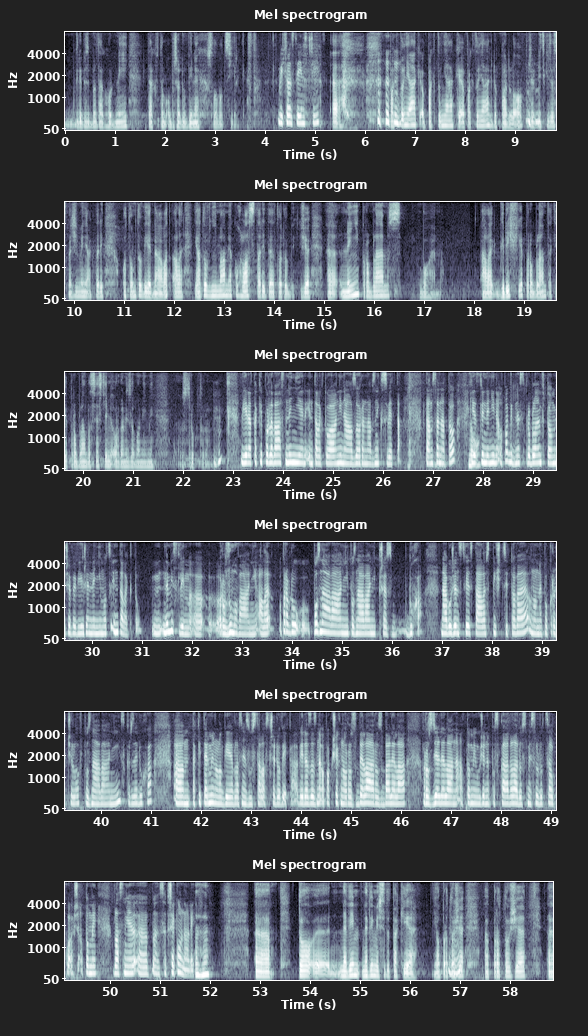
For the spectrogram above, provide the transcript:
kdybys byl tak hodný, tak v tom obřadu vynech slovo církev. Vyšel jste jim stříc? Pak, to nějak, pak, to nějak, pak to nějak dopadlo, protože vždycky se snažíme nějak tady o tomto vyjednávat, ale já to vnímám jako hlas tady této doby, že eh, není problém s Bohem. Ale když je problém, tak je problém vlastně s těmi organizovanými strukturami. Mhm. Víra taky podle vás není jen intelektuální názor na vznik světa. Ptám se na to, no. jestli není naopak dnes problém v tom, že ve víře není moc intelektu. Nemyslím uh, rozumování, ale opravdu poznávání, poznávání přes ducha. Náboženství je stále spíš citové, ono nepokročilo v poznávání skrze ducha. A taky terminologie vlastně zůstala středověká. Věda zase naopak všechno rozbila, rozbalila, rozdělila na atomy, už je neposkládala do smyslu, do celku, až atomy vlastně uh, se překonaly. Uh-huh. Uh, to nevím, nevím, jestli to tak je. Jo, protože, uh-huh. protože uh,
